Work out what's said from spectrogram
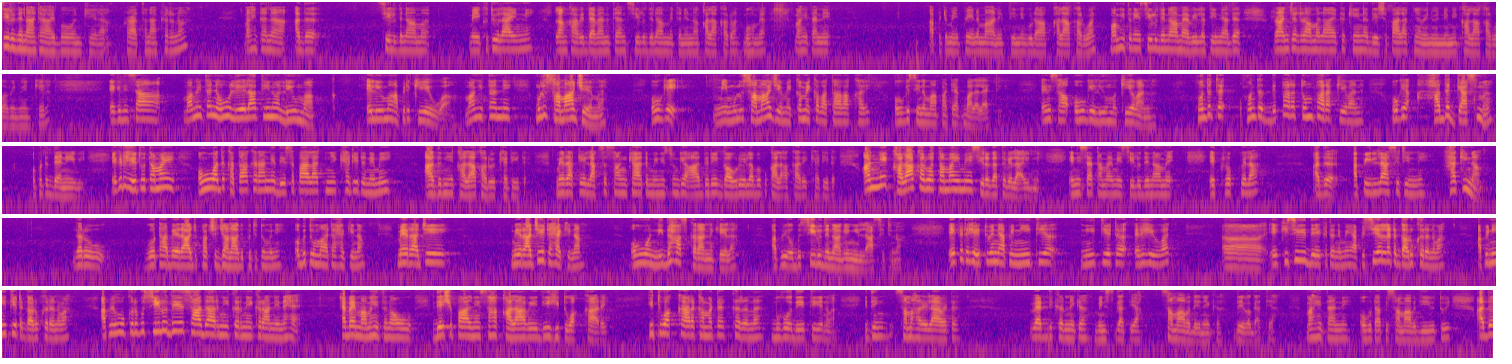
සියලු දෙනාට ආයිබෝවන් කියලා ප්‍රාර්ථනා කරනවා. මම හිතන්නේ අද සියලු දෙනාම මේ එකතු වෙලා ඉන්නේ ලංකාවේ දැවැන්තයන් සියලු දෙනාම මෙතන ඉන්න කලාකරුවන් බොහොමයක්. මම හිතන්නේ අපිට මේ පේන මානෙත් ඉන්නේ ගොඩාක් කලාකරුවන්. මම හිතන්නේ සියලු දෙනාම ඇවිල්ලා තින්නේ අද රංජන් රාමනායක කියන දේශපාලඥ වෙනුවෙන් නෙමෙයි කලාකරුවා වෙනුවෙන් කියලා. ඒක නිසා මම හිතන්නේ ඔහු ලියලා තිනවා ලියුමක්. ඒ ලියුම අපිට කියෙව්වා. මම හිතන්නේ මුළු සමාජයම ඔහුගේ මේ මුළු සමාජයේම එකම එක වතාවක් හරි ඔහුගේ සිනමා පටයක් බලලා ඇති. ඒ නිසා ඔහුගේ ලියුම කියවන්න. හොඳට හොඳ දෙපාර තුන් පාරක් කියවන්න. ඔහුගේ හද ගැස්ම අපට දැනේවි. ඒකට හේතුව තමයි ඔහු අද කතා කරන්නේ දේශපාලඥයෙක් හැටියට නෙමෙයි ආදරණීය කලාකරුවෙක් හැටියට. මේ රටේ ලක්ෂ සංඛ්‍යාත මිනිසුන්ගේ ආදරේ ගෞරවය ලැබපු කලාකාරයෙක් හැටියට. අන්නේ කලාකරුවා තමයි මේ සිරගත වෙලා ඉන්නේ. ඒ නිසා තමයි මේ සිළු දෙනාම එක්රොක් වෙලා අද අපි ඉල්ලා සිටින්නේ හැකිනම් ගරු ගෝඨාභය රාජපක්ෂ ජනාධිපතිතුමනි ඔබතුමාට හැකිනම් මේ රජයේ මේ රජයට හැකිනම් ඔහුව නිදහස් කරන්න කියලා අපි ඔබ සීලු දෙනාගෙන් ඉල්ලා සිටිනවා. ඒකට හේතු වෙන්නේ අපි නීතිය නීතියට එරෙහිවත් ඒ කිසි දෙයකට නෙමෙයි අපි සියල්ලට ගරු කරනවා. අපි නීතියට ගරු කරනවා. අපි ඔහු කරපු සීලු දේ සාධාරණීකරණය කරන්නේ නැහැ. හැබැයි මම හිතනවා ඔහු දේශපාලනයේ සහ කලාවේදී හිතුවක්කාරයි. හිතුවක්කාරකමට කරන බොහෝ දේ තියෙනවා. ඉතින් සමහර වෙලාවට වැඩි කරන එක මිනිස් ගතියක්, සමාව දෙන එක දේව ගතියක්. මම හිතන්නේ ඔහුට අපි සමාව දිය යුතුයි. අද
